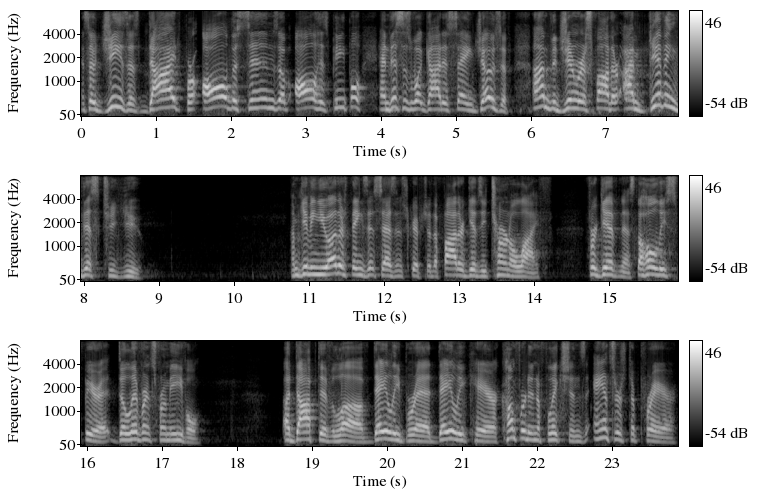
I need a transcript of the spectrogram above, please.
And so Jesus died for all the sins of all his people. And this is what God is saying Joseph, I'm the generous father. I'm giving this to you. I'm giving you other things it says in Scripture. The Father gives eternal life, forgiveness, the Holy Spirit, deliverance from evil, adoptive love, daily bread, daily care, comfort in afflictions, answers to prayer,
